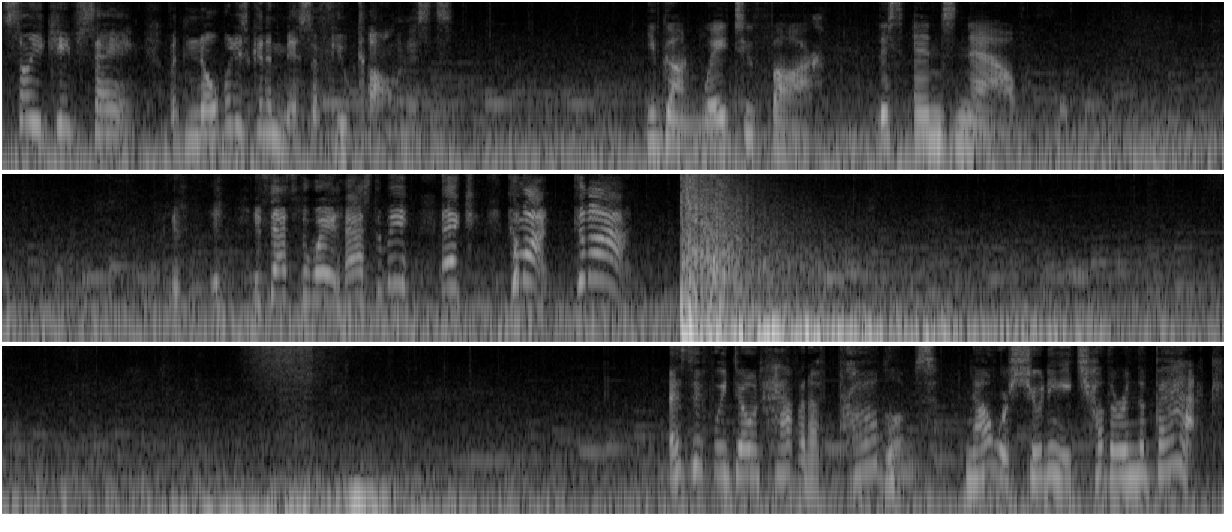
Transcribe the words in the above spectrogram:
So you keep saying, but nobody's gonna miss a few colonists. You've gone way too far. This ends now. If, if, if that's the way it has to be, heck, come on, come on! As if we don't have enough problems. Now we're shooting each other in the back.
